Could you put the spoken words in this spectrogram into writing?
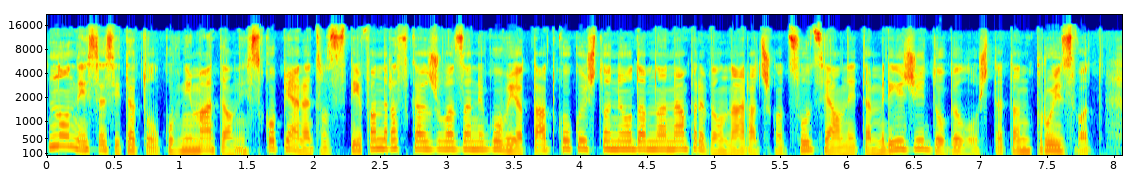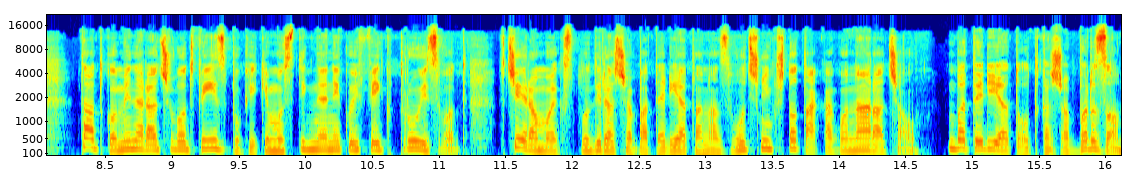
Но не се сите толку внимателни. Скопјанецот Стефан раскажува за неговиот татко кој што неодамна направил нарачка од социјалните мрежи и добил оштетен производ. Татко ми нарачува од Facebook и ќе му стигне некој фейк производ. Вчера му експлодираше батеријата на звучник што така го нарачал. Батеријата откажа брзо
